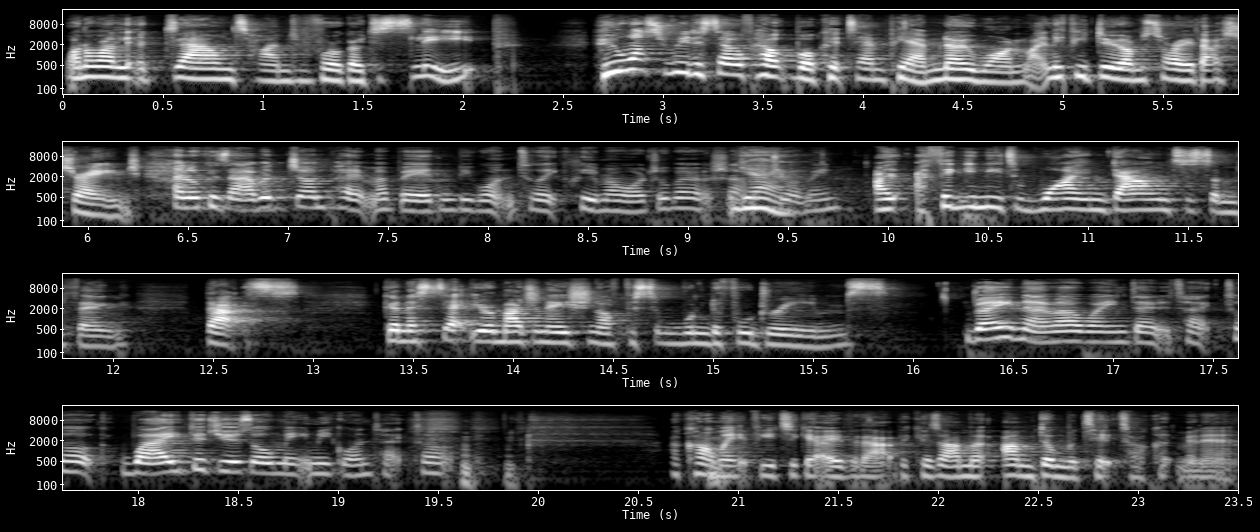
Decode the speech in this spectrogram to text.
When I want a little downtime before I go to sleep, who wants to read a self help book at 10 pm? No one. Like, and if you do, I'm sorry, that's strange. I know, because I would jump out my bed and be wanting to like clear my wardrobe out. Yeah. Do you know what I mean? I, I think you need to wind down to something that's going to set your imagination off for some wonderful dreams. Right now, I wind down to TikTok. Why did you all make me go on TikTok? I can't wait for you to get over that because I'm, I'm done with TikTok at the minute.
